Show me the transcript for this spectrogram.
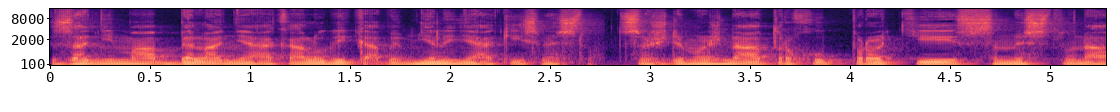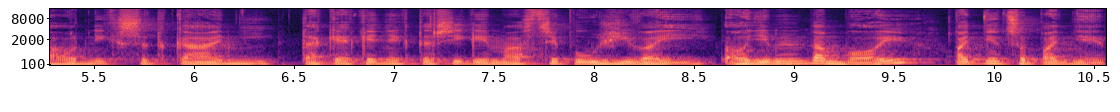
za nima byla nějaká logika, aby měly nějaký smysl. Což jde možná trochu proti smyslu náhodných setkání, tak jak je někteří Game Mastery používají. Hodím jim tam boj, padni co padni.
